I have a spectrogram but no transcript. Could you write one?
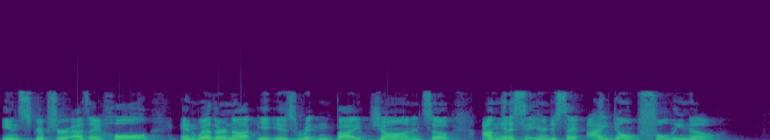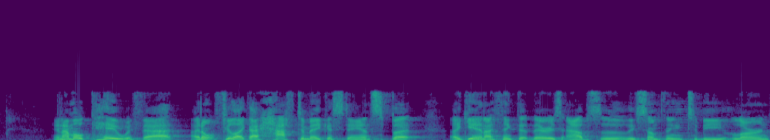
in Scripture as a whole and whether or not it is written by John. And so I'm going to sit here and just say, I don't fully know. And I'm okay with that. I don't feel like I have to make a stance, but again, I think that there is absolutely something to be learned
